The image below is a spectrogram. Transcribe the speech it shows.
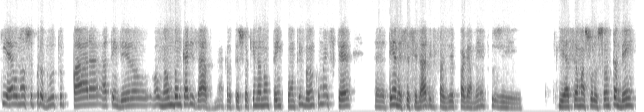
que é o nosso produto para atender ao, ao não bancarizado, né? aquela pessoa que ainda não tem conta em banco, mas quer é, tem a necessidade de fazer pagamentos e, e essa é uma solução também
